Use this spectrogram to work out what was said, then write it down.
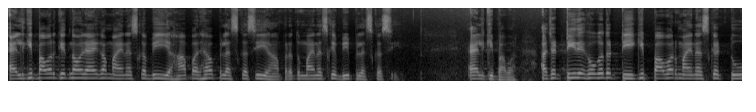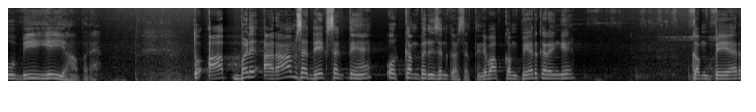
एल की पावर कितना हो जाएगा? माइनस का बी यहाँ पर है और प्लस का सी यहाँ पर है तो माइनस के बी प्लस का सी एल की पावर अच्छा टी देखोगे तो टी की पावर माइनस का टू बी ये यहाँ पर है। तो आप बड़े आराम से देख सकते हैं और कंपैरिजन कर सकते हैं। जब आप कंपेयर करेंगे कंपेयर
